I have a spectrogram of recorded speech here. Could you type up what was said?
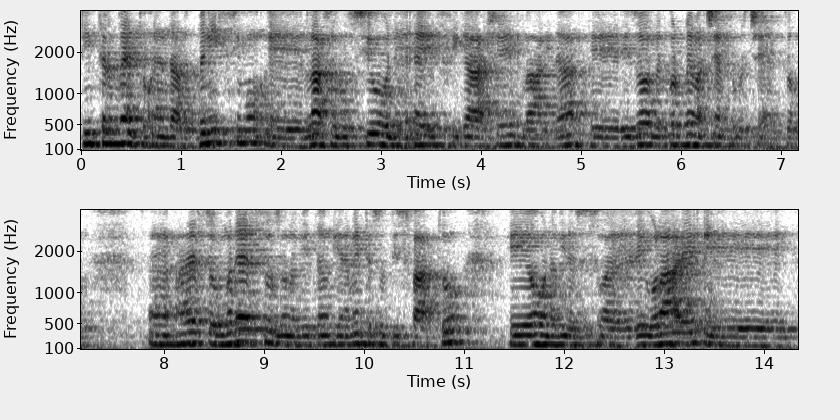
L'intervento è andato benissimo e la soluzione è efficace, valida e risolve il problema al 100%. Eh, adesso come adesso sono veramente soddisfatto e ho una vita sessuale regolare e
